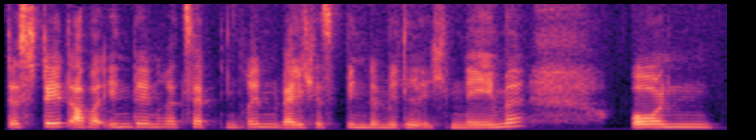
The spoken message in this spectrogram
das steht aber in den Rezepten drin, welches Bindemittel ich nehme. Und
